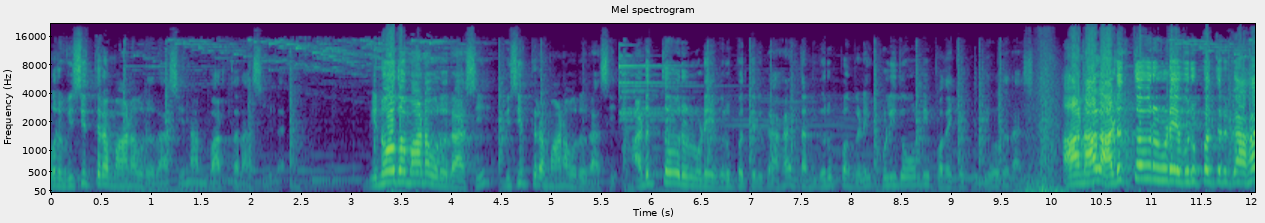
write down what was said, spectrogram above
ஒரு விசித்திரமான ஒரு ராசி நான் பார்த்த ராசியில். வினோதமான ஒரு ராசி விசித்திரமான ஒரு ராசி. அடுத்தவர்களுடைய விருப்பத்திற்காக தன் விருப்பங்களை குளிதோண்டி புதைக்கக்கூடிய ஒரு ராசி. ஆனால் அடுத்தவர்களுடைய விருப்பத்திற்காக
